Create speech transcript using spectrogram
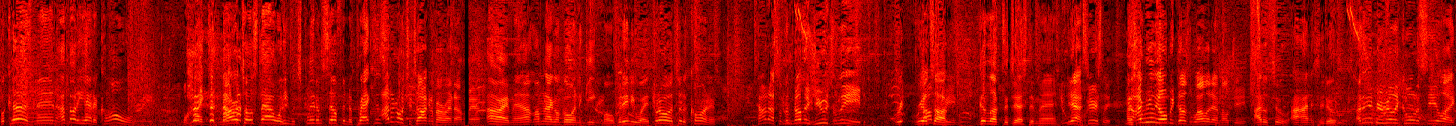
Because, man, I thought he had a clone. What? Like Naruto style where he would split himself into practice. I don't know what you're talking about right now, man. All right, man. I'm, I'm not going to go into geek mode. But anyway, throw it to the corner. Townhouse with another huge lead. Re- real talk. Good luck to Justin, man. Yeah, seriously. You know, I really hope he does well at MLG. I do too. I honestly do. I think it'd be really cool to see like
